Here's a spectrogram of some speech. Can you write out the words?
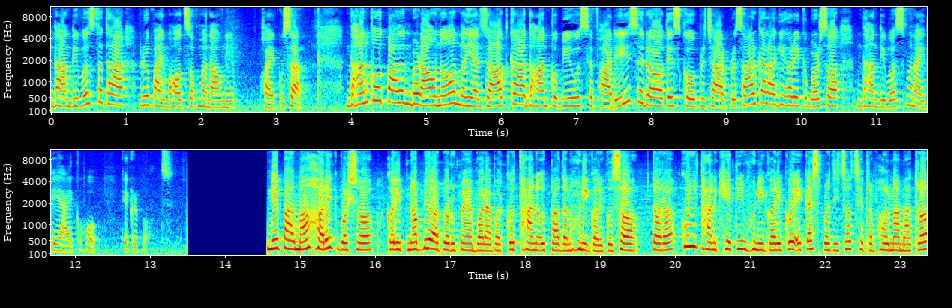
धान दिवस तथा रोपाई महोत्सव मनाउने भएको छ। धानको उत्पादन बढाउन नयाँ जातका धानको बिउ सिफारिस र त्यसको प्रचार प्रसारका लागि हरेक वर्ष धान दिवस मनाइँदै आएको हो। एक रिपोर्ट। नेपालमा हरेक वर्ष करिब नब्बे अर्ब रुपियाँ बराबरको धान उत्पादन हुने गरेको छ तर कुल धान खेती हुने गरेको एक्काइस प्रतिशत क्षेत्रफलमा मात्र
